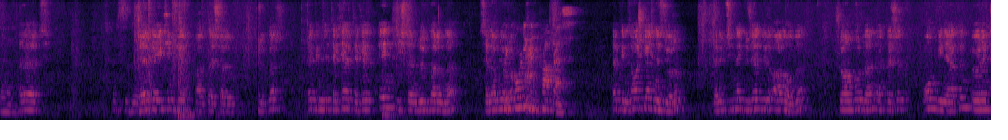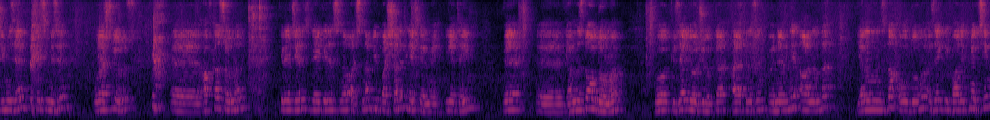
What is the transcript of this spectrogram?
tamam. Evet, değerli eğitimci arkadaşlarım, çocuklar, hepinizi teker teker en içten duygularımla selamlıyorum. Hepinize hoş geldiniz diyorum. Benim için de güzel bir an oldu. Şu an buradan yaklaşık 10 bine yakın öğrencimize sesimizi ulaştırıyoruz. Ee, hafta sonu gireceğiz LGS sınavı açısından bir başarı dileklerimi ileteyim ve e, yanınızda olduğumu bu güzel yolculukta hayatınızın önemli anında yanınızda olduğumu özellikle ifade etmek için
